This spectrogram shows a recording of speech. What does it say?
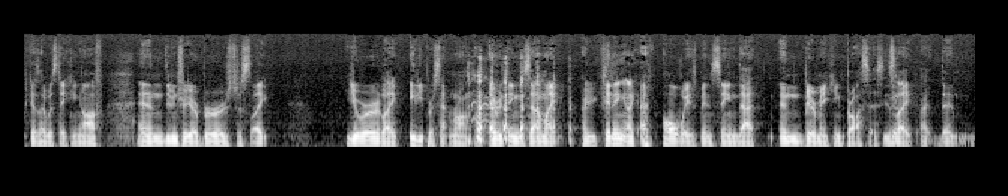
because I was taking off and Dimitri our brewer is just like you were like 80% wrong on everything you said. I'm like, are you kidding? Like, I've always been saying that in beer making process. He's Yeah. like, I, then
